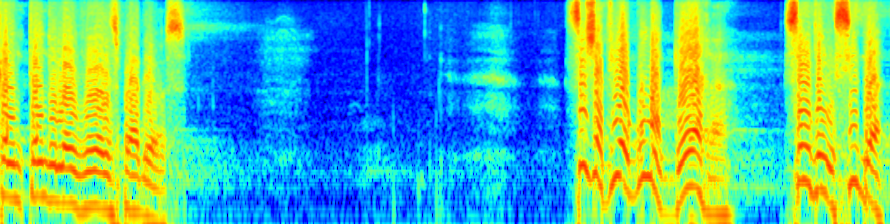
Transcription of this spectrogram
cantando louvores para Deus. Você já viu alguma guerra ser vencida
